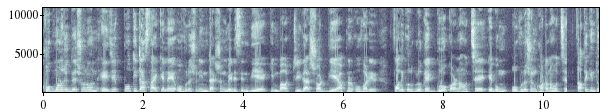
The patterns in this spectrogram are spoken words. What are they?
খুব মনোযোগ দিয়ে শুনুন, এই যে প্রতিটা সাইকেলে ওভুলেশন ইন্ডাকশন মেডিসিন দিয়ে কিংবা ট্রিগার শট দিয়ে আপনার ওভারির ফলিকলগুলোকে গ্রো করানো হচ্ছে এবং ওভুলেশন ঘটানো হচ্ছে। তাতে কিন্তু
